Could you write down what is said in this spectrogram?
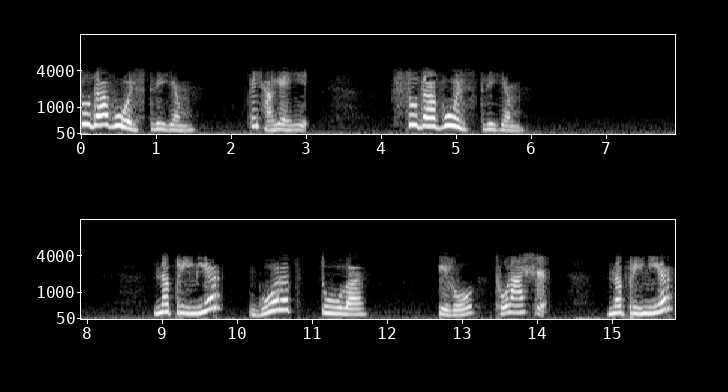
С удовольствием. 非常愿意。 С удовольствием. Например, город Тула. 比如图拉市， Например,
